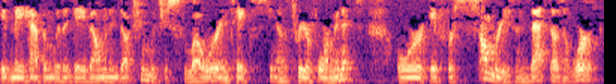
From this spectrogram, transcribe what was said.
it may happen with a Dave Elman induction, which is slower and takes, you know, three or four minutes. Or if for some reason that doesn't work,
